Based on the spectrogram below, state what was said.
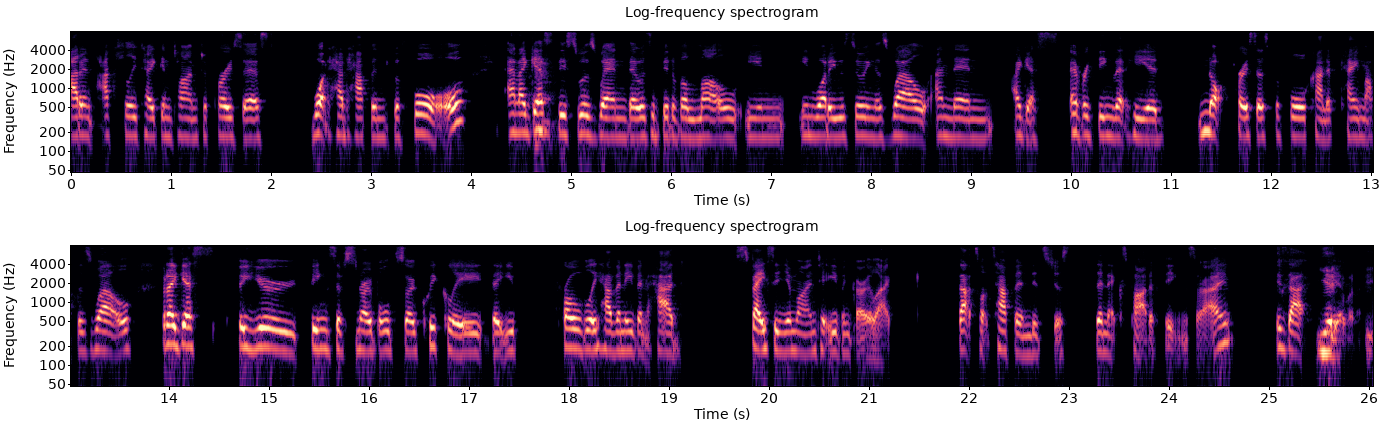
hadn't actually taken time to process what had happened before and i hmm. guess this was when there was a bit of a lull in in what he was doing as well and then i guess everything that he had not processed before kind of came up as well but i guess for you things have snowballed so quickly that you probably haven't even had space in your mind to even go like that's what's happened it's just the next part of things right is that yeah, yeah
